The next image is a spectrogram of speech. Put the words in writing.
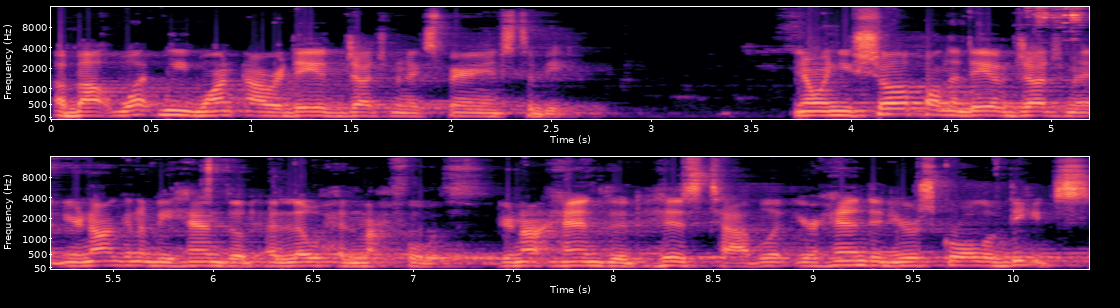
about what we want our day of judgment experience to be. You know, when you show up on the day of judgment, you're not going to be handed Alawh al Mahfuz. You're not handed his tablet, you're handed your scroll of deeds.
